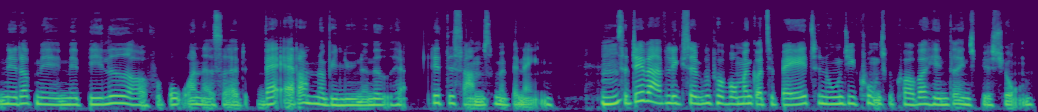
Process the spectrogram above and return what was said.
netop med, med billedet og forbrugeren, altså at, hvad er der, når vi lyner ned her? Lidt det samme som med bananen. Mm. Så det er i hvert fald et eksempel på, hvor man går tilbage til nogle af de ikoniske cover og henter inspirationen.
